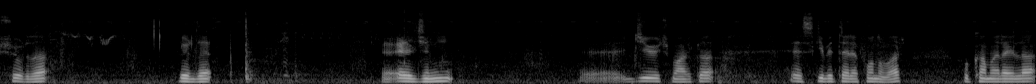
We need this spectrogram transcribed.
şurada bir de e, LG'nin e, G3 marka eski bir telefonu var. Bu kamerayla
